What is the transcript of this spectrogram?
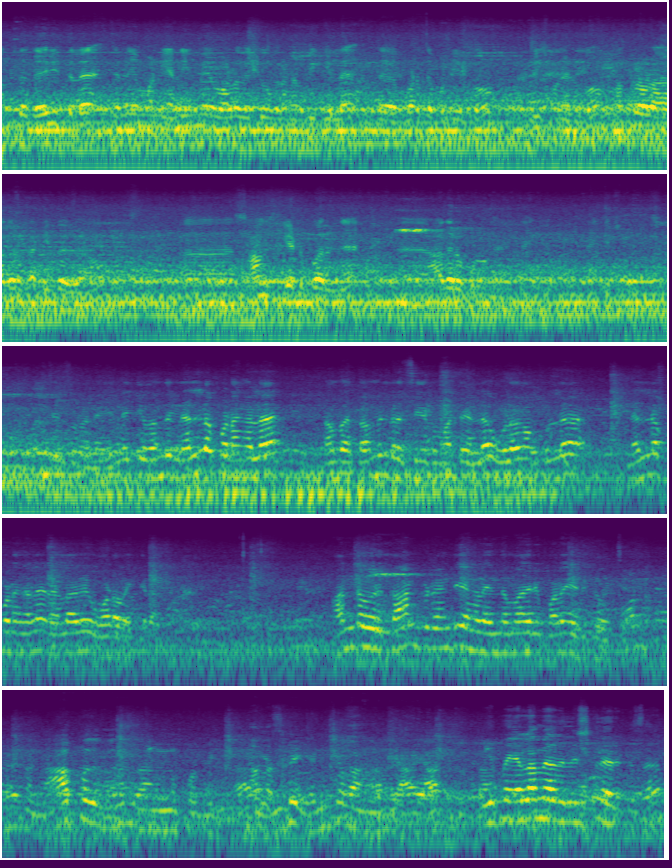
அந்த தைரியத்தில் சென்னை மண் என்னையுமே வாழ வைக்கிற நம்பிக்கையில் இந்த படத்தை பண்ணியிருக்கோம் ரிலீஸ் பண்ணியிருக்கோம். மக்களோட ஆதரவு கண்டிப்பாக வேணும். சாங்ஸ் கேட்டு பாருங்கள் ஆதரவு கொடுங்க. தேங்க்யூ தேங்க்யூ ஸோ மச் சொல்றேன். இன்னைக்கு வந்து நல்ல படங்களை நம்ம தமிழ் ரசிகர்கள் மட்டும் இல்லை உலகம் ஃபுல்லாக நல்ல படங்களை நல்லாவே ஓட வைக்கிறாங்க. அந்த ஒரு கான்ஃபிடென்ட் எங்களை இந்த மாதிரி படம் எடுக்க வச்சு நாற்பது பேருக்கு வாங்கணும்னு போடுறீங்களா எங்க எங்க வாங்கணும்? இப்போ எல்லாமே அது லிஸ்ட்டில் இருக்குது சார்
